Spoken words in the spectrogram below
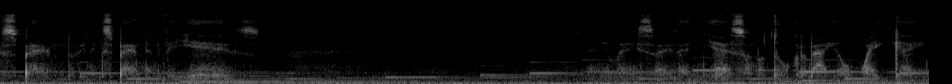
Expand. I've been expanding for years. And you may say then, yes, I'm not talking about your weight gain.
